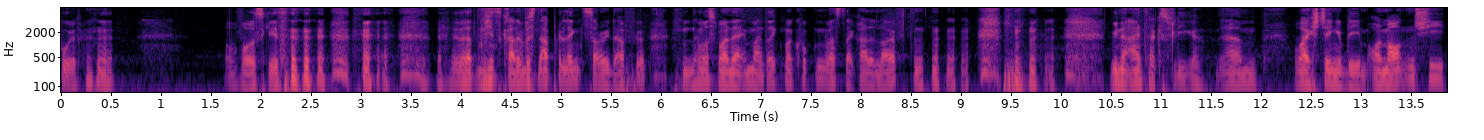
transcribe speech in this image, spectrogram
cool. Obwohl es geht. hat mich jetzt gerade ein bisschen abgelenkt, sorry dafür. Da muss man ja immer direkt mal gucken, was da gerade läuft. Wie eine Eintagsfliege. Ähm, wo war ich stehen geblieben? All Mountain Ski.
